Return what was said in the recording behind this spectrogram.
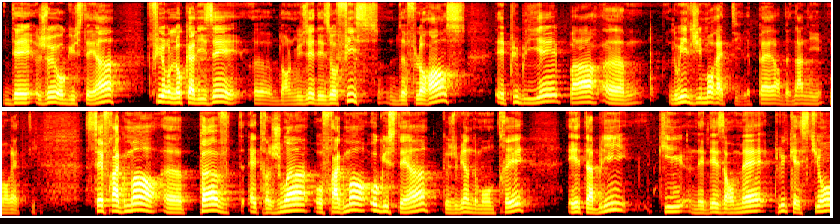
des Jeux augustéens furent localisés euh, dans le musée des offices de Florence et publiés par euh, Luigi Moretti, le père de Nanni Moretti. Ces fragments euh, peuvent être joints aux fragments augustéens que je viens de montrer et établis qu'il n'est désormais plus question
